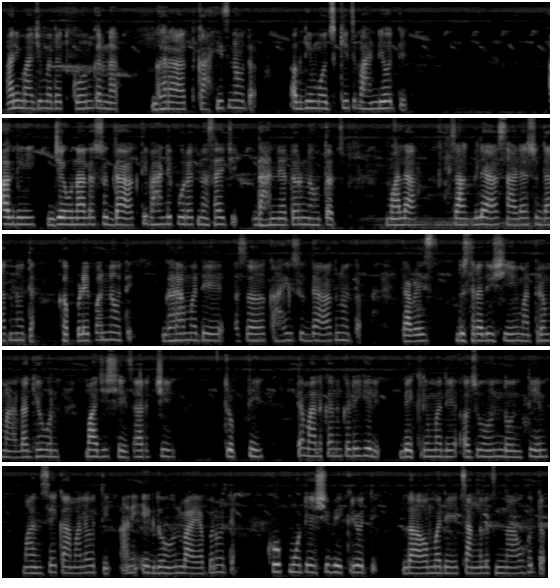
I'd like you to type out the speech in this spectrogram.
आणि माझी मदत कोण करणार? घरात काहीच नव्हतं. अगदी मोजकीच भांडी होती. अगदी जेवणाला सुद्धा ती भांडी पुरत नसायची. धान्य तर नव्हतंच. मला चांगल्या साड्यासुद्धा नव्हत्या. कपडे पण नव्हते. घरामध्ये असं काहीसुद्धा नव्हतं. त्यावेळेस दुसऱ्या दिवशी मात्र मला घेऊन माझी शेजारची तृप्ती त्या मालकांकडे गेली. बेकरीमध्ये अजून दोन तीन माणसे कामाला होती आणि एक दोन बाया पण होत्या. खूप मोठी अशी बेकरी होती. गावामध्ये चांगलंच नाव होतं.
